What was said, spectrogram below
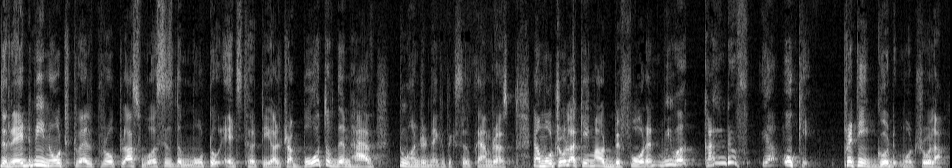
The Redmi Note 12 Pro Plus versus the Moto Edge 30 Ultra. Both of them have 200 megapixel cameras. Now Motorola came out before and we were kind of, yeah, okay pretty good Motorola.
